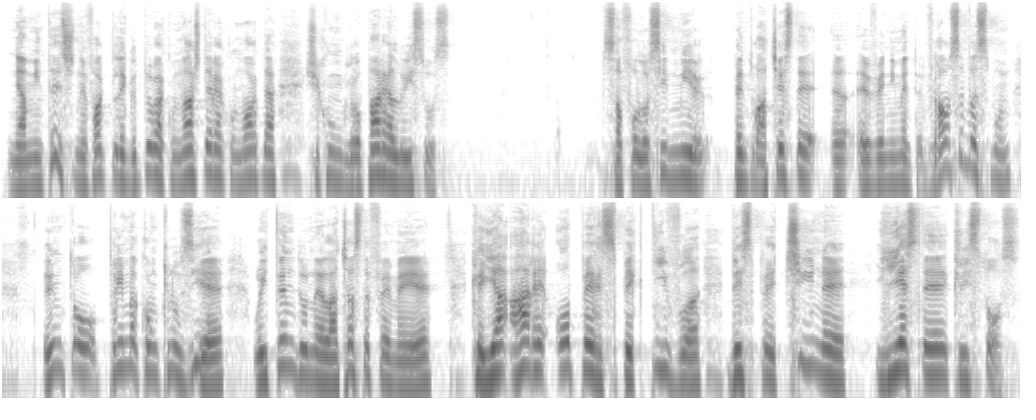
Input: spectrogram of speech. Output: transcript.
ne amintesc și ne fac legătura cu nașterea, cu moartea și cu îngroparea lui Isus. S-a folosit mir pentru aceste uh, evenimente. Vreau să vă spun, într-o primă concluzie, uitându-ne la această femeie, că ea are o perspectivă despre cine este Hristos.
